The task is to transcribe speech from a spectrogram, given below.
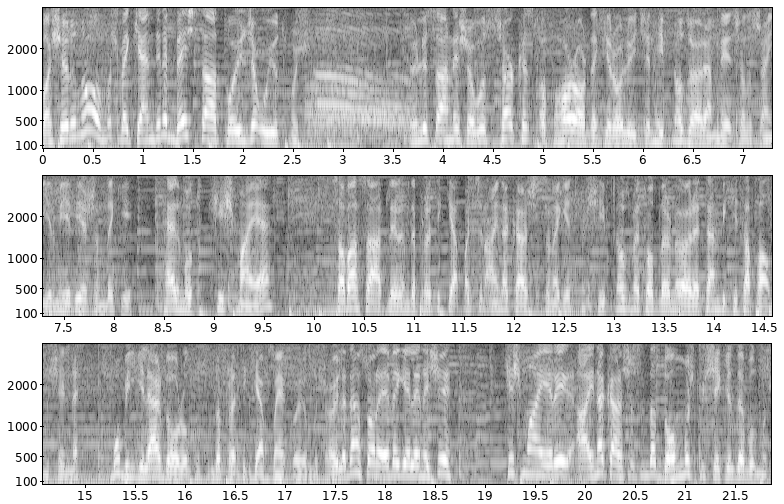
başarılı olmuş ve kendini 5 saat boyunca uyutmuş. Ünlü sahne şovu Circus of Horror'daki rolü için hipnoz öğrenmeye çalışan 27 yaşındaki Helmut Kishmaye, sabah saatlerinde pratik yapmak için ayna karşısına geçmiş. Hipnoz metodlarını öğreten bir kitap almış eline. Bu bilgiler doğrultusunda pratik yapmaya koyulmuş. Öğleden sonra eve gelen eşi Kishmayer'i ayna karşısında donmuş bir şekilde bulmuş.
